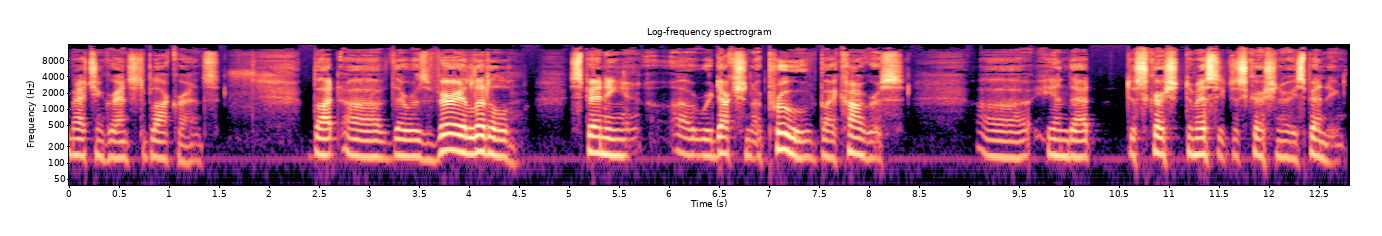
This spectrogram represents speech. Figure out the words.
matching grants to block grants but uh, there was very little spending uh, reduction approved by Congress uh, in that discretion, domestic discretionary spending.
